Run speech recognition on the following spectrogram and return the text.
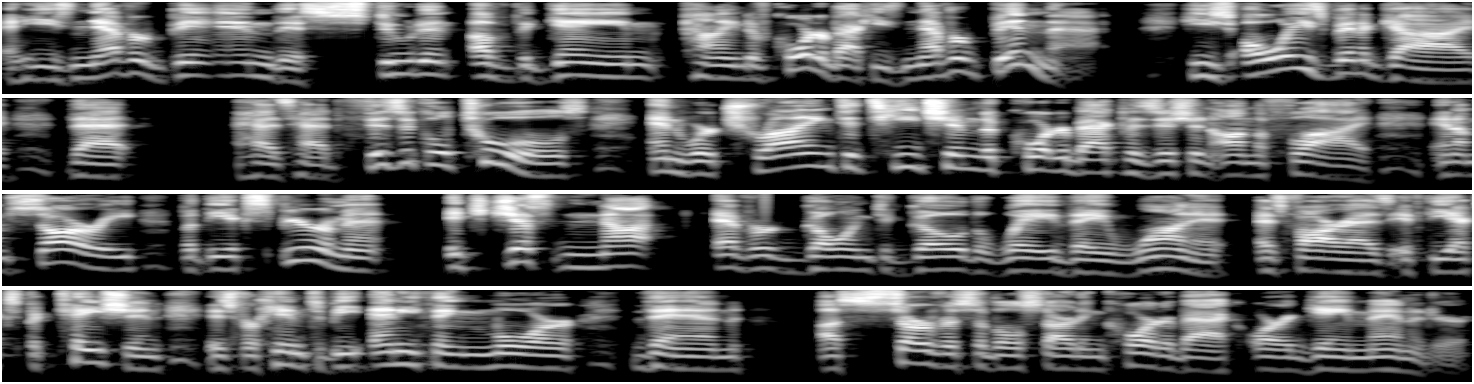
and he's never been this student of the game kind of quarterback. He's never been that. He's always been a guy that has had physical tools and we're trying to teach him the quarterback position on the fly. And I'm sorry, but the experiment, it's just not ever going to go the way they want it as far as if the expectation is for him to be anything more than a serviceable starting quarterback or a game manager.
